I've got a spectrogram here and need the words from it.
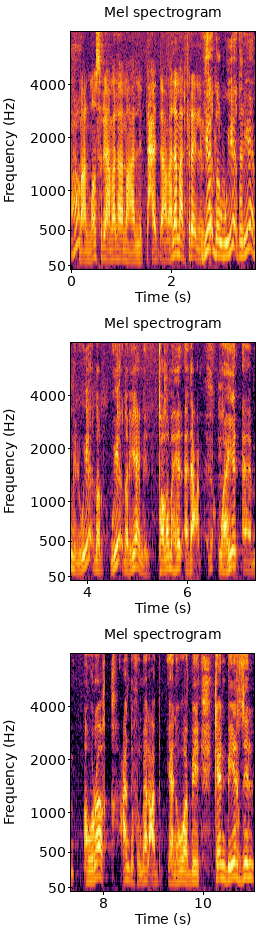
آه. مع المصري عملها مع الاتحاد عملها مع الفرق اللي يقدر ويقدر يعمل ويقدر ويقدر يعمل طالما هيلقى دعم وهيلقى أوراق عنده في الملعب يعني هو بي كان بيغزل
